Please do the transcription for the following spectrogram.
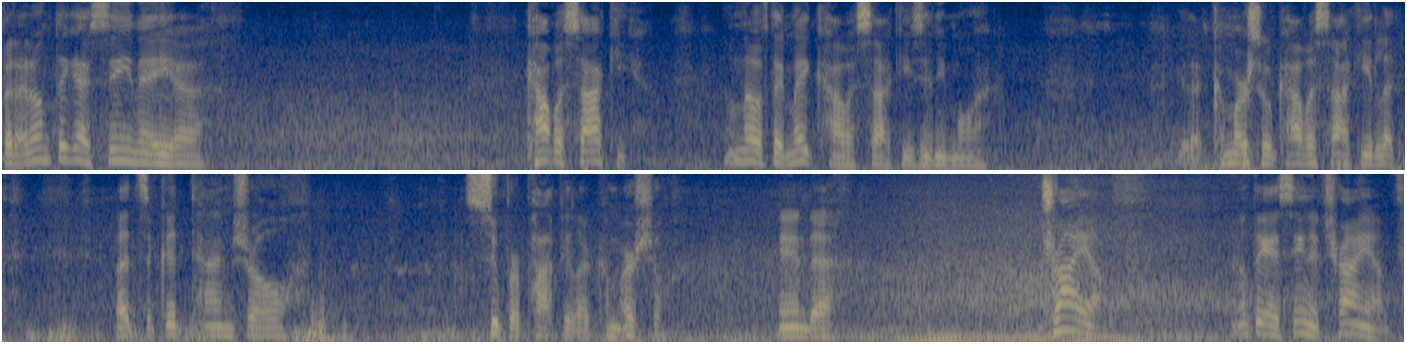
but I don't think I've seen a uh, Kawasaki. I don't know if they make Kawasaki's anymore. That commercial Kawasaki let lets the good times roll. Super popular commercial, and uh, Triumph. I don't think I've seen a Triumph.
